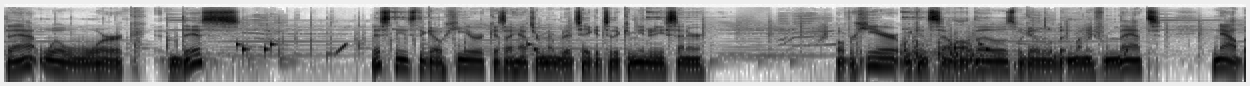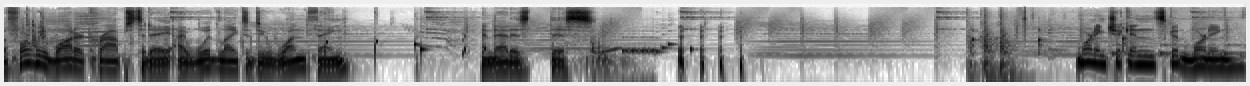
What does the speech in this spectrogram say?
That will work. This... This needs to go here because I have to remember to take it to the community center. Over here, we can sell all those. We'll get a little bit money from that. Now, before we water crops today, I would like to do one thing. And that is this. morning, chickens. Good morning.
